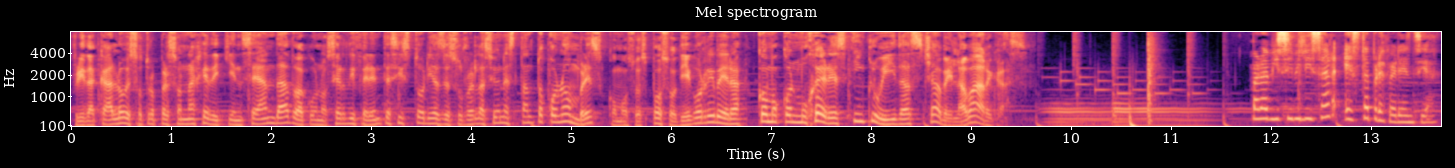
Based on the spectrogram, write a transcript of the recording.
Frida Kahlo es otro personaje de quien se han dado a conocer diferentes historias de sus relaciones tanto con hombres, como su esposo Diego Rivera, como con mujeres, incluidas Chabela Vargas. Para visibilizar esta preferencia,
